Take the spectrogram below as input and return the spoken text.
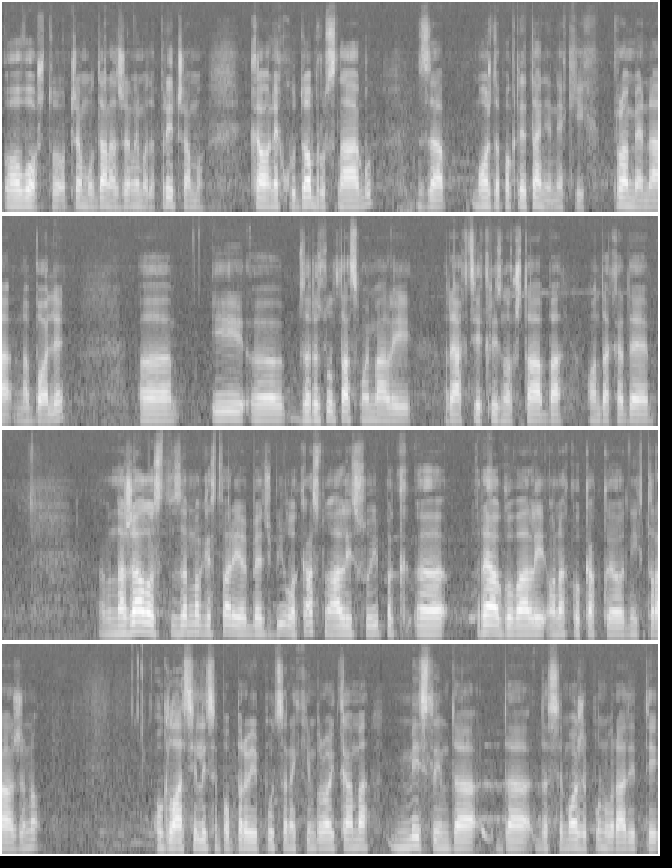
ovo što o čemu danas želimo da pričamo kao neku dobru snagu za možda pokretanje nekih promjena na bolje. E, I e, za rezultat smo imali reakcije kriznog štaba onda kada je, nažalost, za mnoge stvari je već bilo kasno, ali su ipak e, reagovali onako kako je od njih traženo oglasili se po prvi put sa nekim brojkama. Mislim da, da, da se može puno uraditi,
